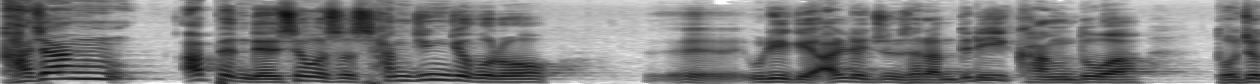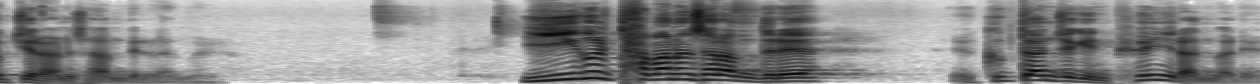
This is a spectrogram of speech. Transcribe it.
가장 앞에 내세워서 상징적으로 우리에게 알려준 사람들이 강도와 도적질하는 사람들이란 말이에요. 이익을 탐하는 사람들의 극단적인 표현이란 말이에요.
